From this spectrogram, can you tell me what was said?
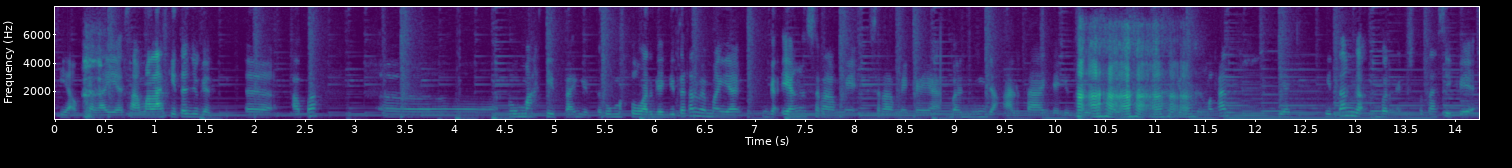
ya oke lah ya sama lah kita juga eh, apa eh, rumah kita gitu rumah keluarga kita kan memang yang nggak yang serame serame kayak Bandung Jakarta kayak gitu, gitu. cuma kan ya kita nggak berekspektasi kayak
